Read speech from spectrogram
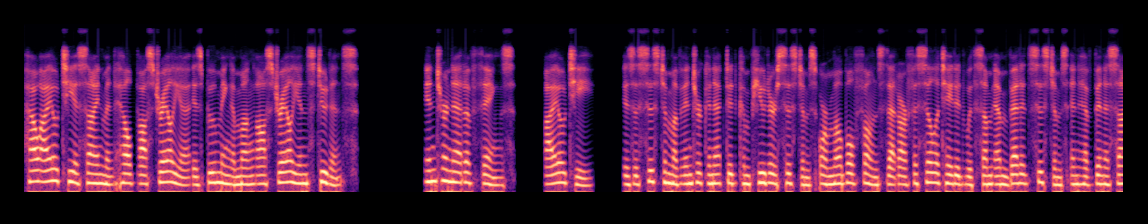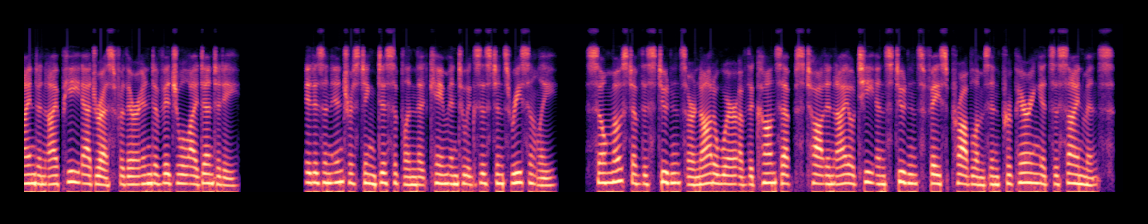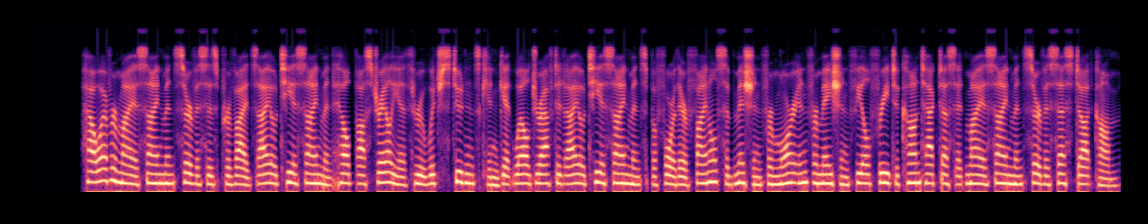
How IoT Assignment Help Australia is booming among Australian students. Internet of Things, IoT, is a system of interconnected computer systems or mobile phones that are facilitated with some embedded systems and have been assigned an IP address for their individual identity. It is an interesting discipline that came into existence recently, so most of the students are not aware of the concepts taught in IoT and students face problems in preparing its assignments. However My Assignment Services provides IoT Assignment Help Australia through which students can get well-drafted IoT assignments before their final submission for more information feel free to contact us at myassignmentservices.com.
